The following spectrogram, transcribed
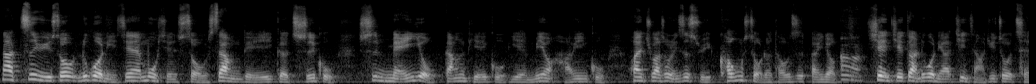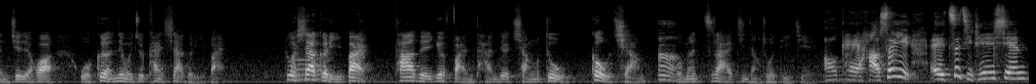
那至于说，如果你现在目前手上的一个持股是没有钢铁股，也没有航运股，换句话说，你是属于空手的投资朋友，嗯。现阶段如果你要进场去做承接的话，我个人认为就看下个礼拜。如果下个礼拜它的一个反弹的强度够强，嗯我们再来进场做低阶。OK，好，所以哎，这几天先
